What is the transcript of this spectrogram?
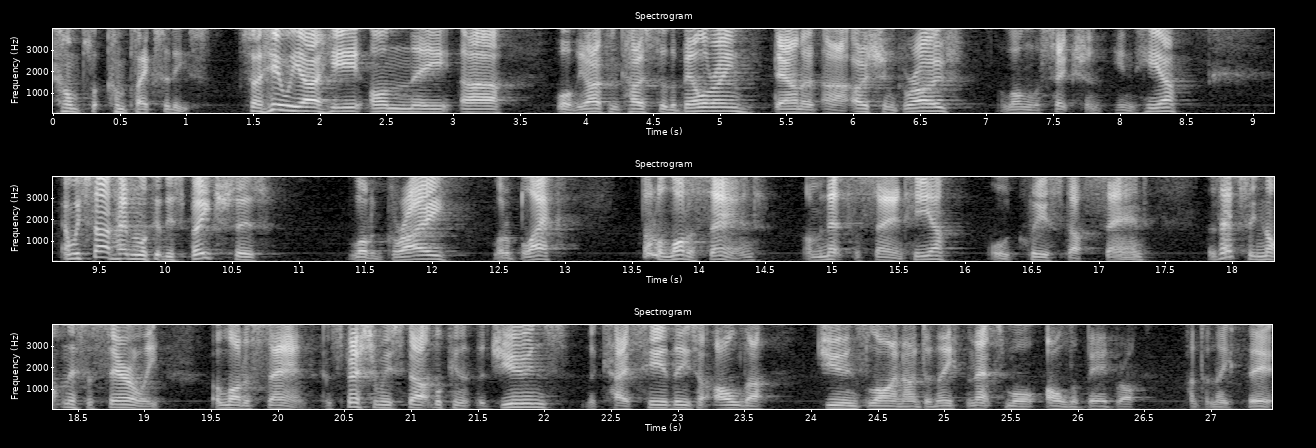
complexities. So here we are here on the, uh, well, the open coast of the Bellarine, down at uh, Ocean Grove, along the section in here. And we start having a look at this beach. There's a lot of grey, a lot of black, not a lot of sand. I mean, that's the sand here, all the clear stuff sand. There's actually not necessarily a lot of sand, especially when we start looking at the dunes. In the case here, these are older dunes lying underneath, and that's more older bedrock underneath there.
